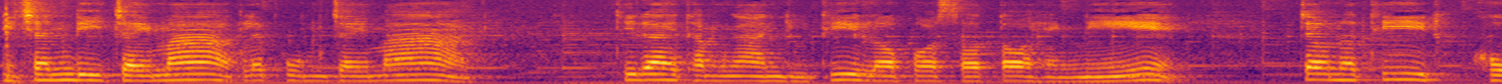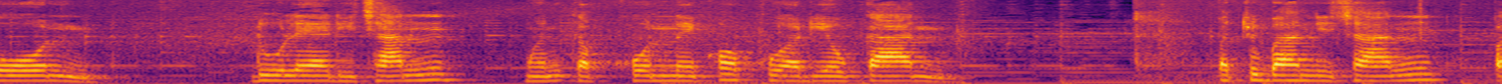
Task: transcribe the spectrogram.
ดิฉันดีใจมากและภูมิใจมาก ที่ได้ทำงานอยู่ที่รพสตแห่งนี้ เจ้าหน้าที่ทุกคน ดูแลดิฉันเหมือนกับคนในครอบครัวเดียวกัน ปัจจุบันดิฉันป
